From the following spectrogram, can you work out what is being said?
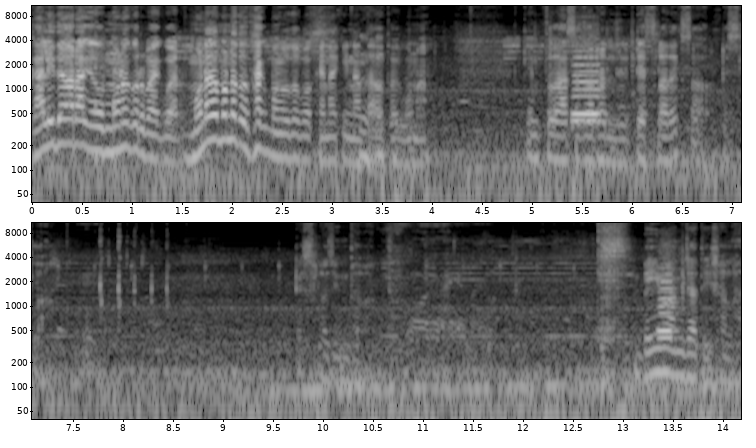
গালি দেওয়ার আগে মনে করব একবার। মনে মনে তো থাকব অন্তত পক্ষে নাকি না তাও থাকব না। কিন্তু আছে ধর টেসলা দেখছ? টেসলা। জিন্দাবাদ। বেইমান জাতি শালা।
